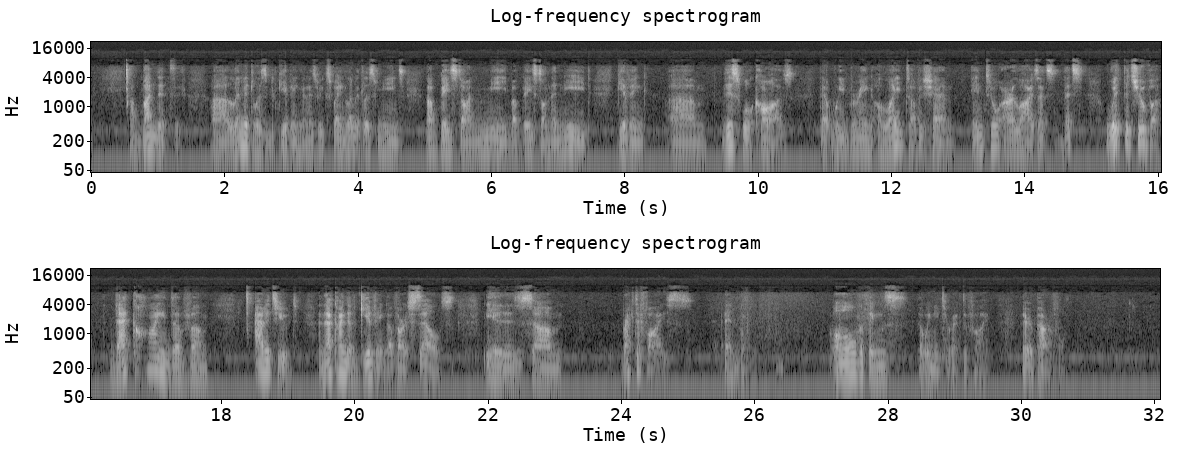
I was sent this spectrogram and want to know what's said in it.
abundant, uh, limitless giving, and as we explained, limitless means not based on me, but based on the need giving. Um, this will cause that we bring a light of Hashem into our lives. That's that's with the tshuva. That kind of um, attitude and that kind of giving of ourselves is um, rectifies and all the things that we need to rectify. Very powerful.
